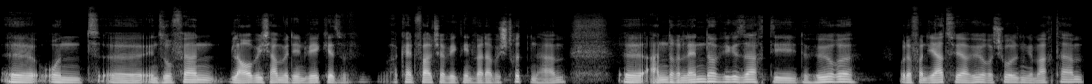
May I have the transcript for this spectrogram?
Äh, und äh, insofern glaube ich, haben wir den Weg jetzt, war kein falscher Weg, den wir da bestritten haben. Äh, andere Länder, wie gesagt, die eine höhere oder von Jahr zu Jahr höhere Schulden gemacht haben,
